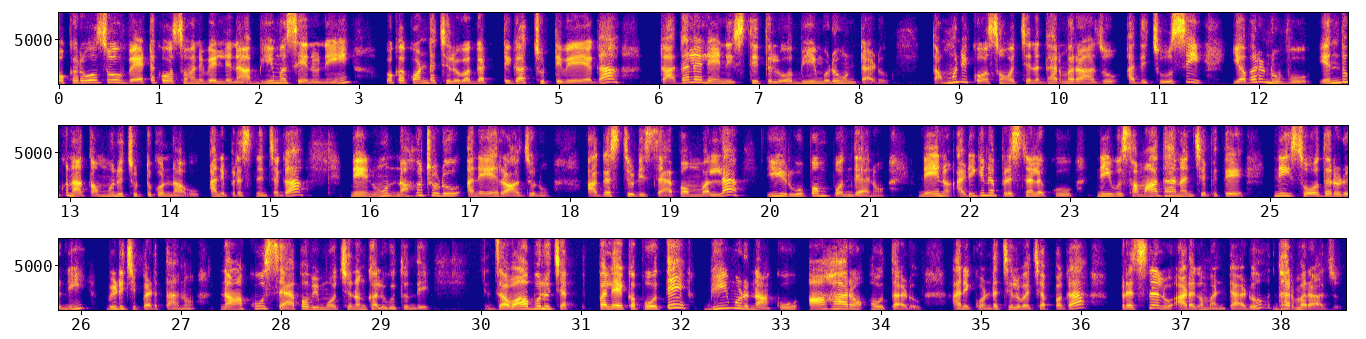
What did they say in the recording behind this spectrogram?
ఒకరోజు వేట కోసమని వెళ్ళిన భీమసేనుని ఒక కొండ చిలువ గట్టిగా చుట్టివేయగా కదలలేని స్థితిలో భీముడు ఉంటాడు. తమ్ముని కోసం వచ్చిన ధర్మరాజు అది చూసి ఎవరు నువ్వు? ఎందుకు నా తమ్ముని చుట్టుకున్నావు? అని ప్రశ్నించగా నేను నహుచుడు అనే రాజును. అగస్త్యుడి శాపం వల్ల ఈ రూపం పొందాను. నేను అడిగిన ప్రశ్నలకు నీవు సమాధానం చెబితే నీ సోదరుడిని విడిచిపెడతాను. నాకు శాప విమోచనం కలుగుతుంది. జవాబులు చెప్పలేకపోతే భీముడు నాకు ఆహారం అవుతాడు అని కొండ చిలువ చెప్పగా ప్రశ్నలు అడగమంటాడు ధర్మరాజు.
